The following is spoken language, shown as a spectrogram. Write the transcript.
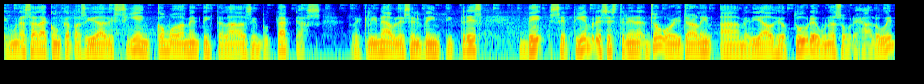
en una sala con capacidad de 100 cómodamente instaladas en butacas reclinables. El 23 de septiembre se estrena Don't Worry Darling a mediados de octubre, una sobre Halloween,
